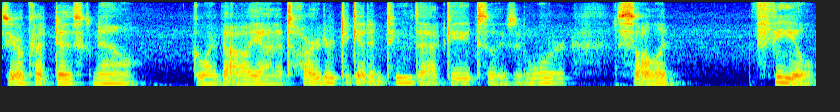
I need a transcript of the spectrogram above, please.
zero cut disc now, going back, oh yeah, that's harder to get into that gate, so there's a more solid feel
